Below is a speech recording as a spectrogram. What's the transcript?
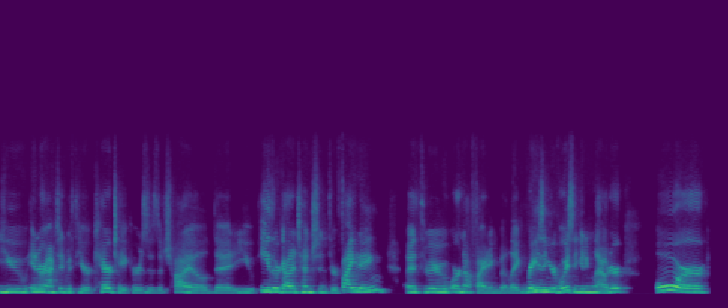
you interacted with your caretakers as a child that you either got attention through fighting uh, through or not fighting but like raising your voice and getting louder or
